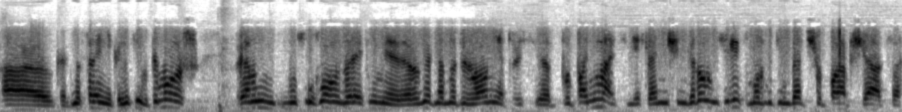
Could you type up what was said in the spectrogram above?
а, как настроение коллектива, ты можешь прям, ну, условно говоря, с ними разговаривать на одной той же волне. То есть э, понимать, если они еще не готовы веселиться, может быть, им дать еще пообщаться.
